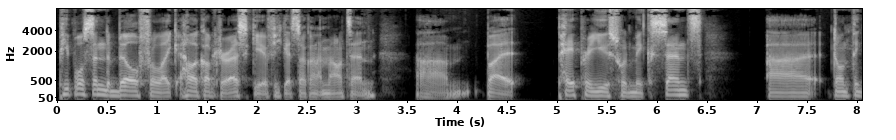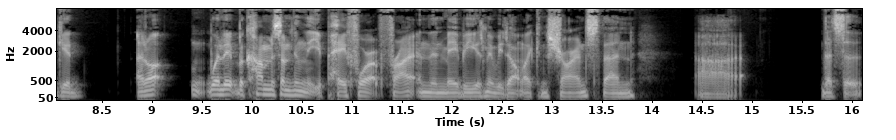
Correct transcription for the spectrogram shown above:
people send a bill for like helicopter rescue if you get stuck on a mountain, um, but pay per use would make sense. Uh, don't think you'd. I don't when it becomes something that you pay for up front and then maybe use maybe don't like insurance then uh that's a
